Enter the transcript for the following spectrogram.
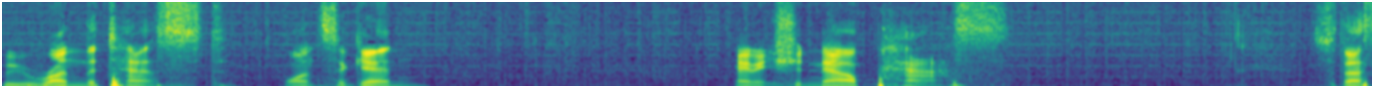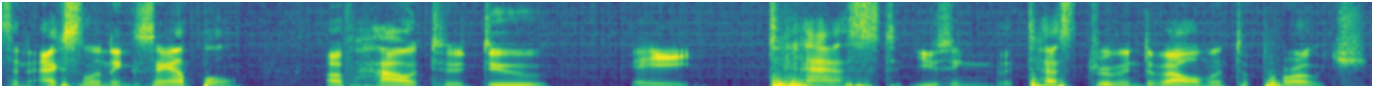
we run the test once again and it should now pass. So that's an excellent example of how to do a test using the test-driven development approach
